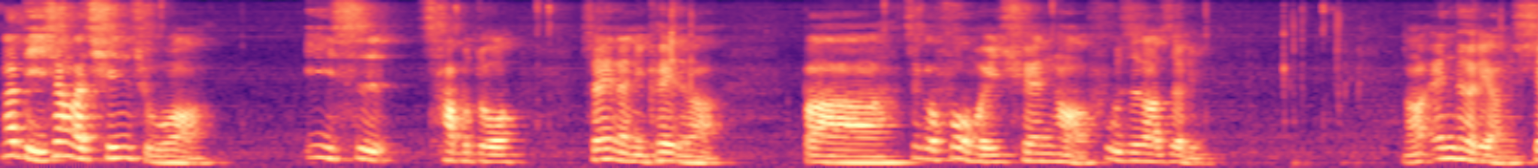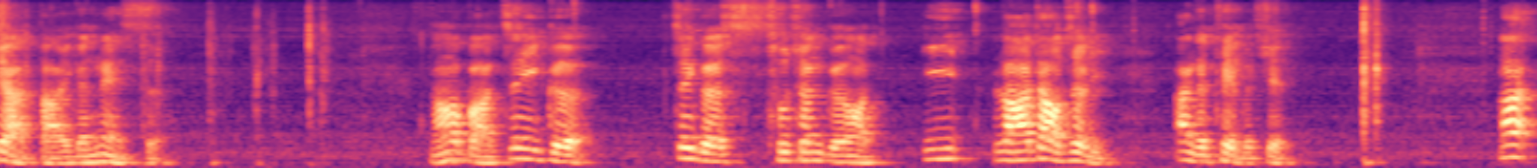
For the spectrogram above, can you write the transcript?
那底下的清除啊，意思差不多，所以呢，你可以怎么？把这个 for 回圈哈复制到这里，然后 enter 两下打一个 next，然后把这个这个储存格啊一拉到这里，按个 tab 键，那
